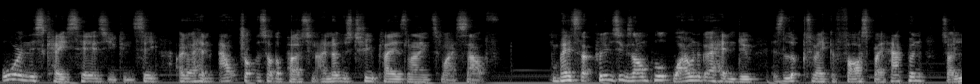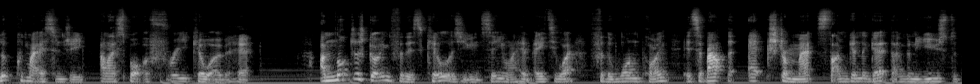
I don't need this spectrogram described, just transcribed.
or in this case here, as you can see, I go ahead and outdrop this other person. I know there's two players landing to my south. Compared to that previous example, what I want to go ahead and do is look to make a fast play happen. So I look with my SMG and I spot a free kill over here. I'm not just going for this kill, as you can see when I hit 80 white, for the one point. It's about the extra mats that I'm going to get, that I'm going to use to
